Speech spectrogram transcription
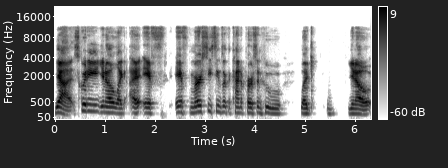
yeah squiddy you know like I, if if mercy seems like the kind of person who like you know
